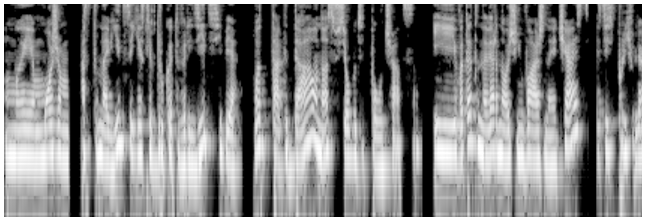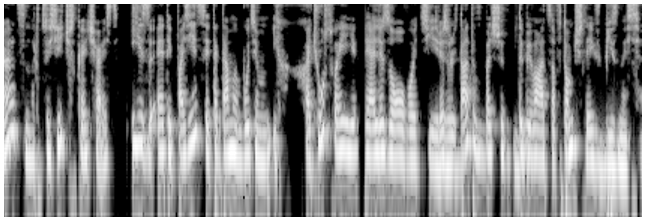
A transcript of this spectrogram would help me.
мы можем остановиться, если вдруг это вредит себе, вот тогда у нас все будет получаться. И вот это, наверное, очень важная часть. Здесь проявляется нарциссическая часть. Из этой позиции тогда мы будем их хочу свои реализовывать и результатов больших добиваться, в том числе и в бизнесе.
